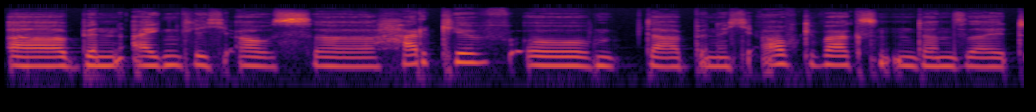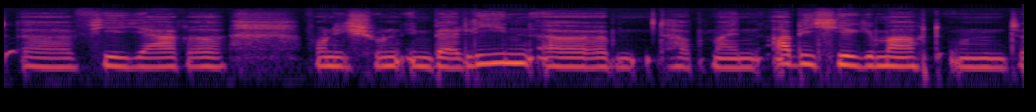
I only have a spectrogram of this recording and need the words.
äh, bin eigentlich aus äh, Kharkiv, da bin ich aufgewachsen und dann seit äh, vier Jahren wohne ich schon in Berlin, äh, habe mein Abi hier gemacht und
